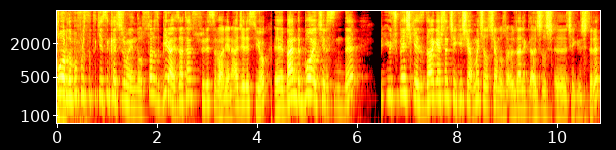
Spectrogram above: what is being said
Bu arada bu fırsatı kesin kaçırmayın dostlar. Bir ay zaten süresi var yani acelesi yok. Ee, ben de bu ay içerisinde bir 3-5 kez daha gerçekten çekiliş yapmaya çalışacağım dostlar. Özellikle açılış e, çekilişleri.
